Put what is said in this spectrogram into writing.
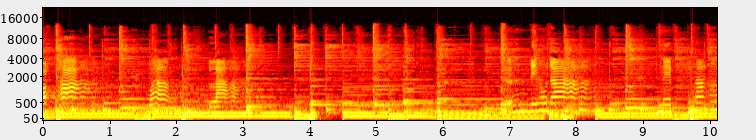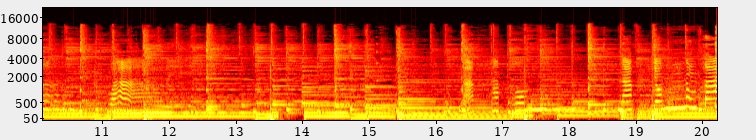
อดทางว่างปลาเดินเดียวดายเน็บน้ำว่าเวหนักทับผมหนักจนน้องตา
